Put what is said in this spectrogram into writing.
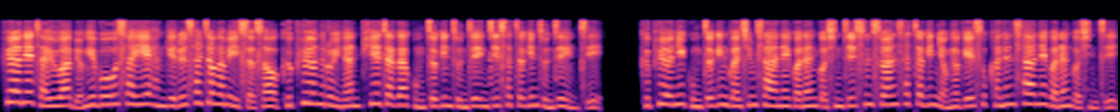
표현의 자유와 명예보호 사이의 한계를 설정함에 있어서 그 표현으로 인한 피해자가 공적인 존재인지 사적인 존재인지 그 표현이 공적인 관심 사안에 관한 것인지 순수한 사적인 영역에 속하는 사안에 관한 것인지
